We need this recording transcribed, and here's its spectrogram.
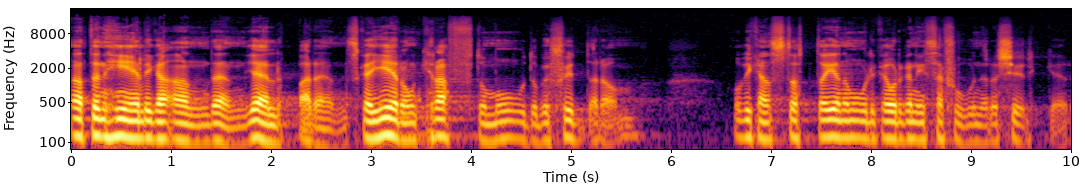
att den heliga anden, hjälparen, ska ge dem kraft och mod och beskydda dem. Och vi kan stötta genom olika organisationer och kyrkor.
